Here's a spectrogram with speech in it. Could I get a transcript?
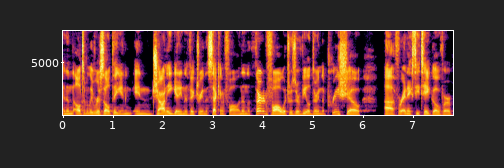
and then ultimately resulting in in Johnny getting the victory in the second fall. And then the third fall, which was revealed during the pre-show uh, for NXT Takeover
